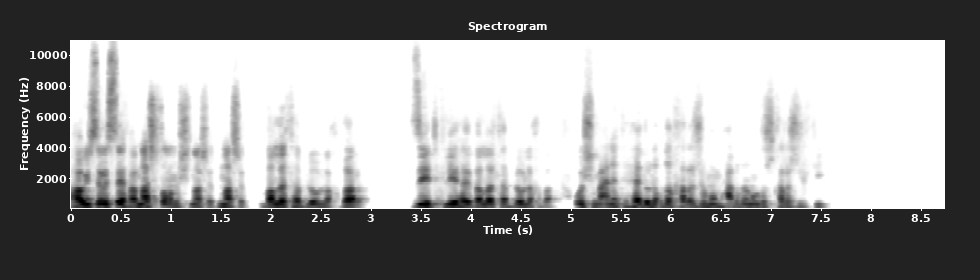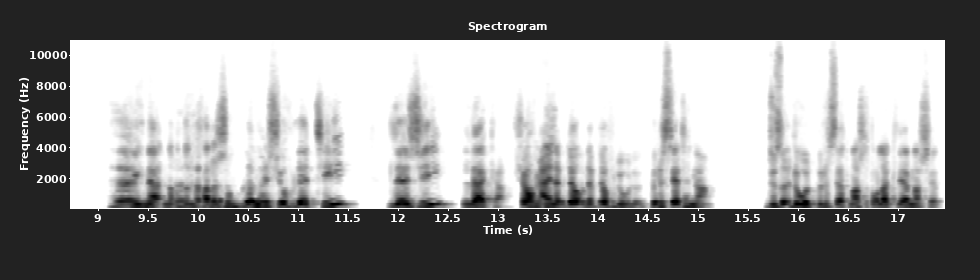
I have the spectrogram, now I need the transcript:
هاو يساوي صفر. ناشط ولا مش ناشط؟ ناشط. ضللتها باللون الأخضر. زيد clear هاي ضللتها باللون الأخضر. واش معناتها؟ هادو نقدر نخرجهم محمد ولا ما نقدرش نخرج ال Q في هنا نقدر أخ- نخرجهم بلا ما نشوف لا T لا J لا K. شوف معي نبداو نبداو في الأول. ال preset هنا. الجزء الأول preset ناشط ولا clear ناشط؟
